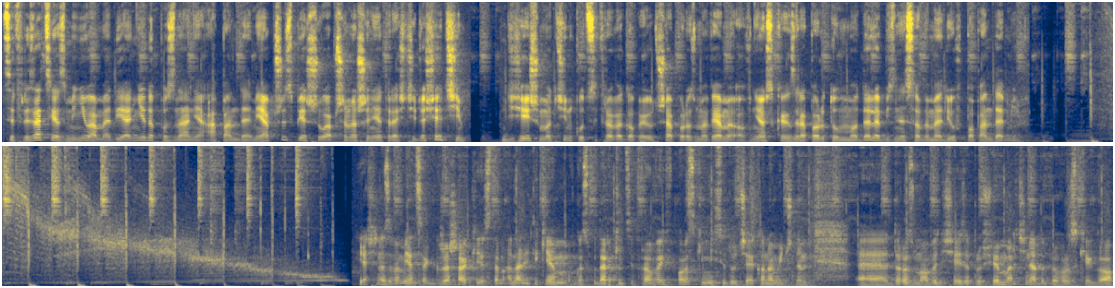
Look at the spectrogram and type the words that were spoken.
Cyfryzacja zmieniła media nie do poznania, a pandemia przyspieszyła przenoszenie treści do sieci. W dzisiejszym odcinku Cyfrowego Pojutrza porozmawiamy o wnioskach z raportu Modele biznesowe mediów po pandemii. Ja się nazywam Jacek Grzeszak, jestem analitykiem gospodarki cyfrowej w Polskim Instytucie Ekonomicznym. E, do rozmowy dzisiaj zaprosiłem Marcina Dobrowolskiego,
